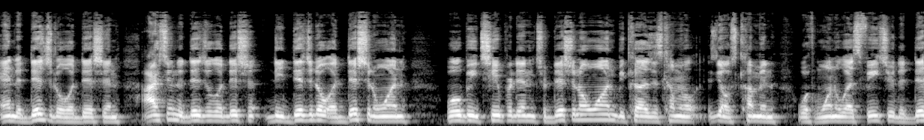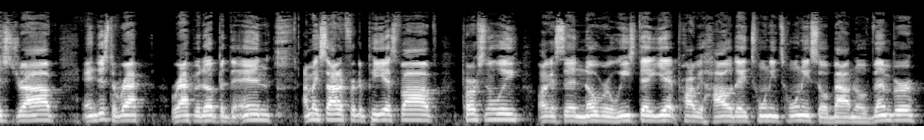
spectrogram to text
and the digital edition, I assume the digital edition, the digital edition one will be cheaper than the traditional one because it's coming, you know, it's coming with one OS feature, the disk drive. And just to wrap wrap it up at the end, I'm excited for the PS5 personally. Like I said, no release date yet, probably holiday 2020, so about November.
